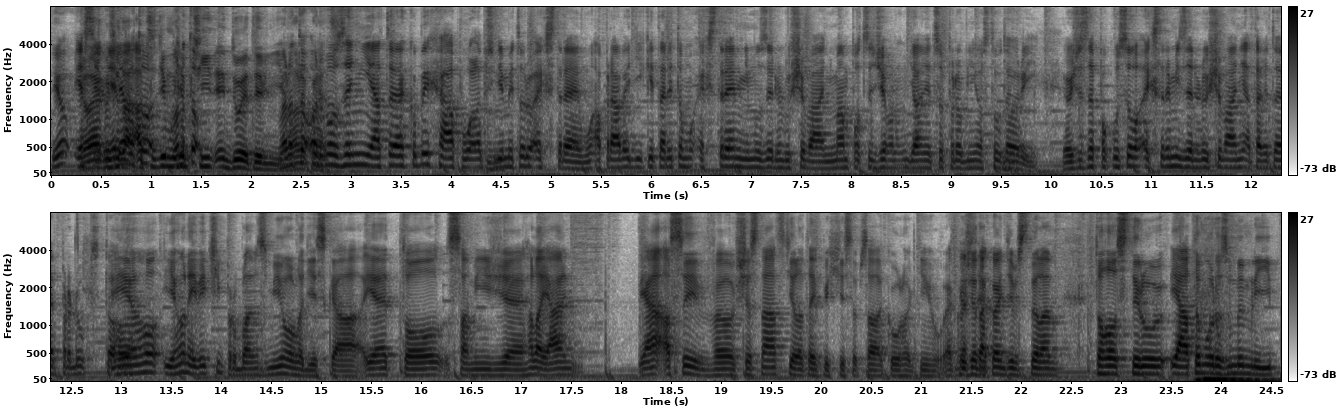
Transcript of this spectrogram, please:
Jo, jasně, jo, jakože to, a co ti může to, přijít intuitivní. Ono to odvození, já to jakoby chápu, ale přijde hmm. mi to do extrému a právě díky tady tomu extrémnímu zjednodušování mám pocit, že on udělal něco podobného s tou teorií. Jo, že se pokusil o extrémní zjednodušování a tady to je produkt toho. Jeho, jeho největší problém z mého hlediska je to samý, že hele, já já asi v 16 letech bych ti sepsal takovouhle knihu. Jakože takovým tím stylem toho stylu, já tomu rozumím líp.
